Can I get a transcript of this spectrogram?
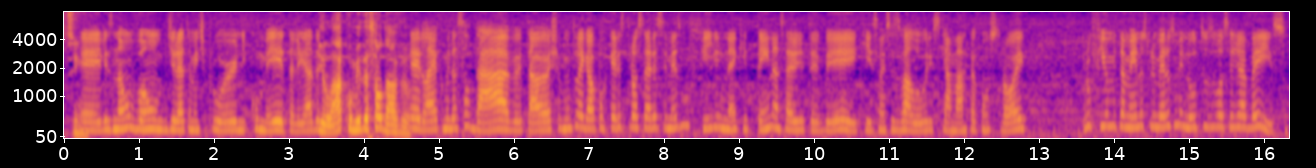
Sim. É, eles não vão diretamente pro Ernie comer, tá ligado? E lá a comida é saudável. É, lá é comida saudável e tal. Eu acho muito legal porque eles trouxeram esse mesmo feeling, né, que tem na série de TV e que são esses valores que a marca constrói. Pro filme também, nos primeiros minutos, você já vê isso.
